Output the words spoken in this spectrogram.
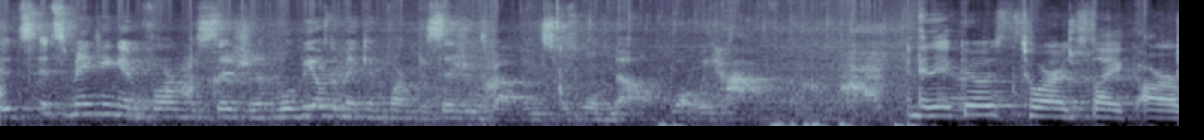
It's, it's making informed decisions. we'll be able to make informed decisions about things because we'll know what we have. And it goes towards like our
